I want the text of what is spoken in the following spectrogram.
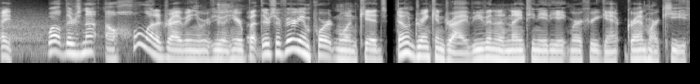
right. Well, there's not a whole lot of driving and reviewing here, but there's a very important one, kids. Don't drink and drive, even in a 1988 Mercury Grand Marquis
